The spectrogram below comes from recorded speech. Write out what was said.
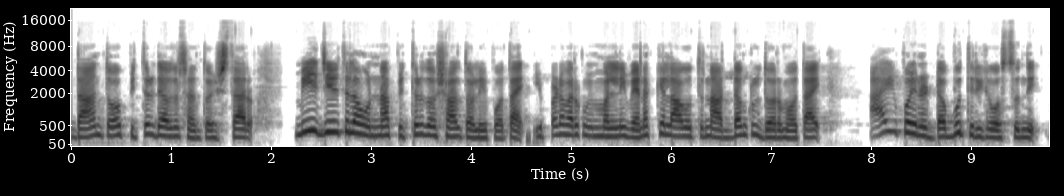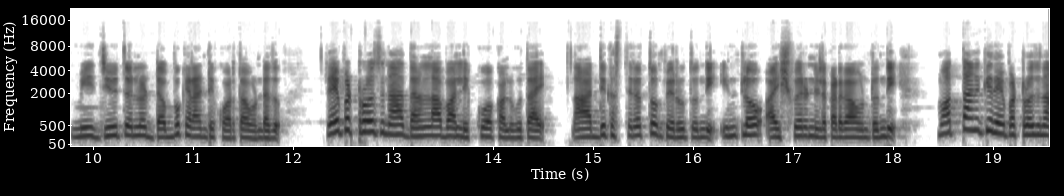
దాంతో పితృదేవతలు సంతోషిస్తారు. మీ జీవితంలో ఉన్న పితృదోషాలు తొలగిపోతాయి. ఇప్పటి వరకు మిమ్మల్ని వెనక్కి లాగుతున్న అడ్డంకులు దూరమవుతాయి. ఆగిపోయిన డబ్బు తిరిగి వస్తుంది. మీ జీవితంలో డబ్బుకి ఎలాంటి కొరత ఉండదు. రేపటి రోజున ధనలాభాలు ఎక్కువ కలుగుతాయి. ఆర్థిక స్థిరత్వం పెరుగుతుంది. ఇంట్లో ఐశ్వర్యం నిలకడగా ఉంటుంది. మొత్తానికి రేపటి రోజున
